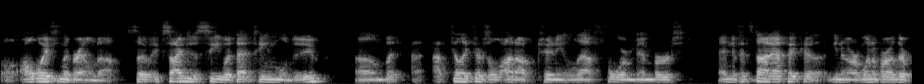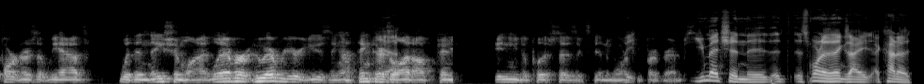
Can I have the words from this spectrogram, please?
all the way from the ground up. So excited to see what that team will do. Um, but I feel like there's a lot of opportunity left for members. And if it's not Epic, uh, you know, or one of our other partners that we have within nationwide, whatever whoever you're using, I think there's yeah. a lot of opportunity continue to push those extended warranty programs. You mentioned that it's one of the things I, I kind of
